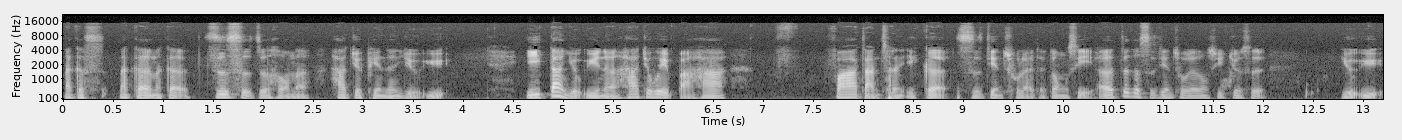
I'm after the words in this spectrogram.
那个是那个那个知识之后呢，他就变成有欲。一旦有欲呢，他就会把它发展成一个实践出来的东西，而这个实践出来的东西就是有欲，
